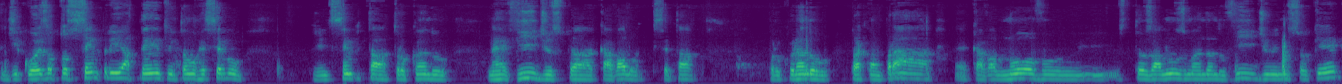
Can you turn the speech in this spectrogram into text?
de coisa, eu estou sempre atento, então recebo, a gente sempre está trocando né, vídeos para cavalo que você está procurando para comprar, é, cavalo novo, e teus alunos mandando vídeo e não sei o quê.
